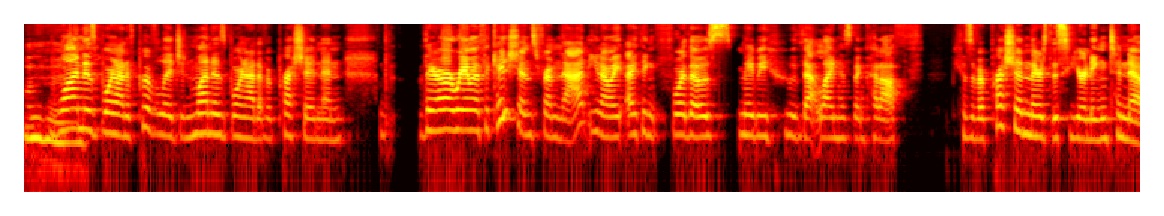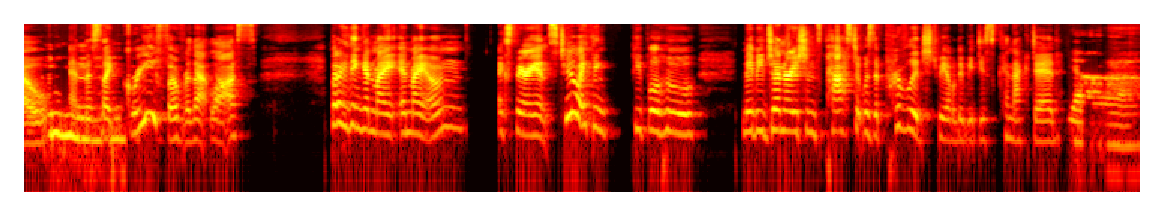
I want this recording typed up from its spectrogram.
mm-hmm. one is born out of privilege and one is born out of oppression and there are ramifications from that you know I, I think for those maybe who that line has been cut off because of oppression there's this yearning to know and this like mm-hmm. grief over that loss but i think in my in my own experience too i think people who maybe generations past it was a privilege to be able to be disconnected. Yeah.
